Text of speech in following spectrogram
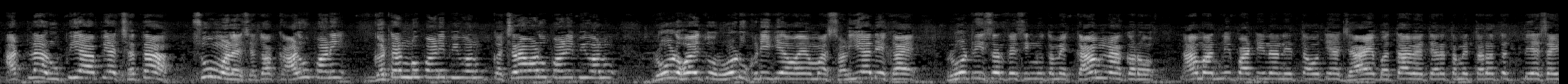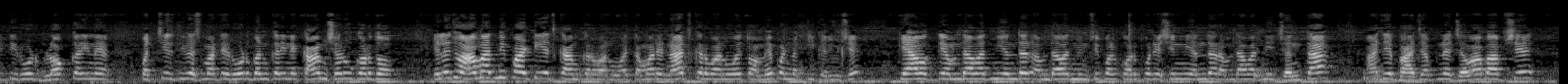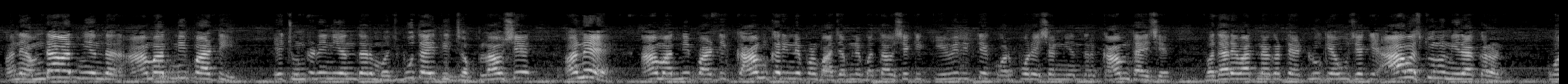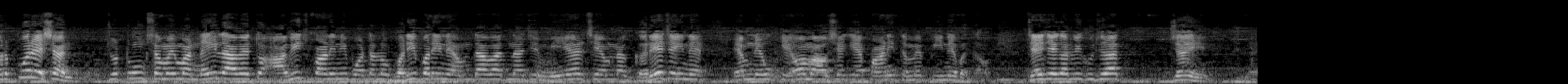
આટલા રૂપિયા આપ્યા છતાં શું મળે છે? તો આ કાળું પાણી, ગટરનું પાણી પીવાનું, કચરાવાળું પાણી પીવાનું, રોડ હોય તો રોડ ઉખડી ગયા હોય, એમાં સળિયા દેખાય, રોડ રિસર્ફેસિંગનું તમે કામ ના કરો, આમ આદમી પાર્ટીના નેતાઓ ત્યાં જાય, બતાવે, ત્યારે તમે તરત જ બે સાઈડથી રોડ બ્લોક કરીને પચીસ દિવસ માટે રોડ બંધ કરીને કામ શરૂ કરી દો. એટલે જો આમ આદમી પાર્ટીએ જ કામ કરવાનું હોય, તમારે ના જ કરવાનું હોય, તો અમે પણ નક્કી કર્યું છે કે આ વખતે અમદાવાદની અંદર, અમદાવાદ મ્યુનિસિપલ કોર્પોરેશનની અંદર અમદાવાદની જનતા આજે ભાજપને જવાબ આપશે અને અમદાવાદની અંદર આમ આદમી પાર્ટી એ ચૂંટણીની અંદર મજબૂતાઈથી ઝંપલાવશે અને આમ આદમી પાર્ટી કામ કરીને પણ ભાજપને બતાવશે કે કેવી રીતે કોર્પોરેશનની અંદર કામ થાય છે. વધારે વાત ના કરતા એટલું કહેવું છે કે આ વસ્તુનું નિરાકરણ કોર્પોરેશન જો ટૂંક સમયમાં નહીં લાવે તો આવી જ પાણીની બોટલો ભરી ભરીને અમદાવાદના જે મેયર છે એમના ઘરે જઈને એમને એવું કહેવામાં આવશે કે પાણી તમે પીને બતાવો. જય જય ગરવી ગુજરાત, જય હિન્દ.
